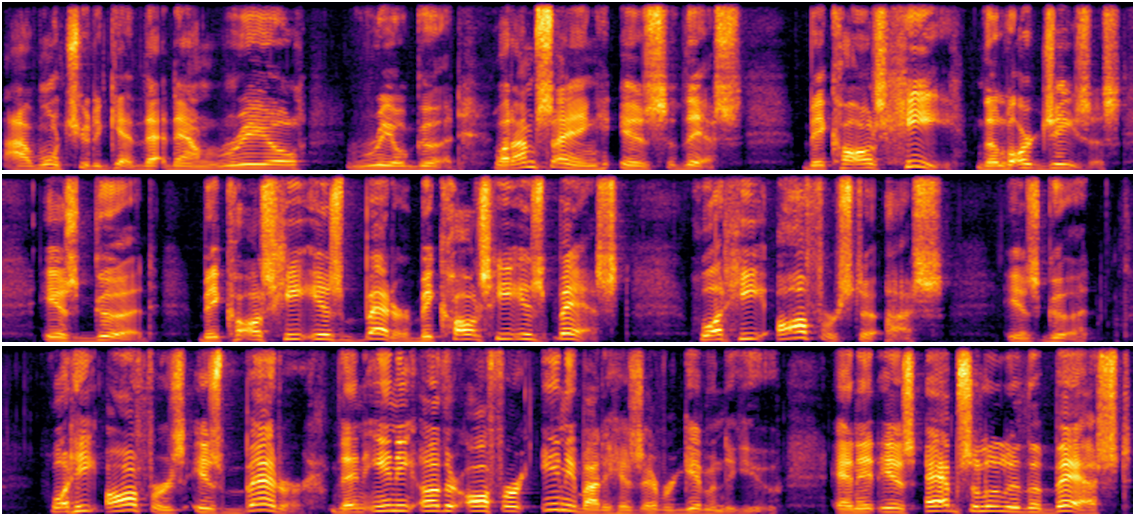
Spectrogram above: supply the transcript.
I want you to get that down real, real good. What I'm saying is this because He, the Lord Jesus, is good, because He is better, because He is best, what He offers to us is good. What He offers is better than any other offer anybody has ever given to you. And it is absolutely the best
